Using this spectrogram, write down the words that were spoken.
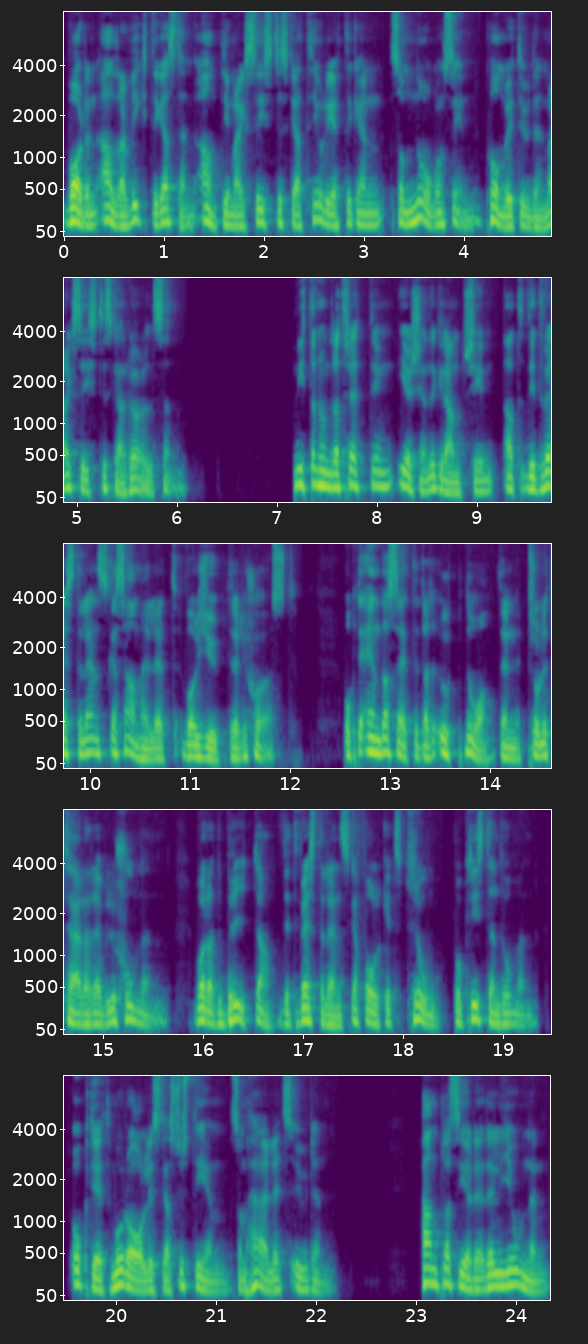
var den allra viktigaste antimarxistiska teoretikern som någonsin kommit ur den marxistiska rörelsen. 1930 erkände Gramsci att det västerländska samhället var djupt religiöst och det enda sättet att uppnå den proletära revolutionen var att bryta det västerländska folkets tro på kristendomen och det moraliska system som härletts ur den. Han placerade religionen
